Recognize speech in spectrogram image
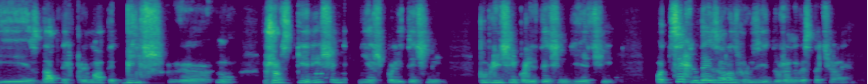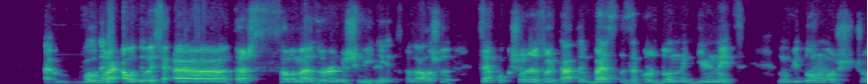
і здатних приймати більш е, ну, жорсткі рішення, ніж політичні, публічні політичні діячі. От цих людей зараз в Грузії дуже не вистачає. Е, Володимир, а от дивися, е, та ж Соломе Зурабішвілі сказала, що це поки що результати без закордонних дільниць. Ну, відомо, що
